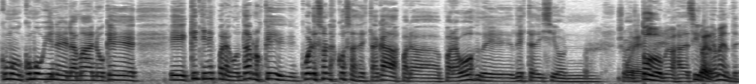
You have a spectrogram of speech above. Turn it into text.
¿Cómo, cómo viene de la mano? ¿Qué, eh, ¿Qué tenés para contarnos? ¿Qué, ¿Cuáles son las cosas destacadas para, para vos de, esta edición? todo me vas a decir, obviamente.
